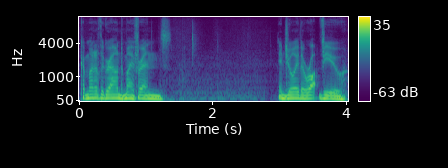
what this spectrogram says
Come out of the ground, my friends. Enjoy the rot view.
